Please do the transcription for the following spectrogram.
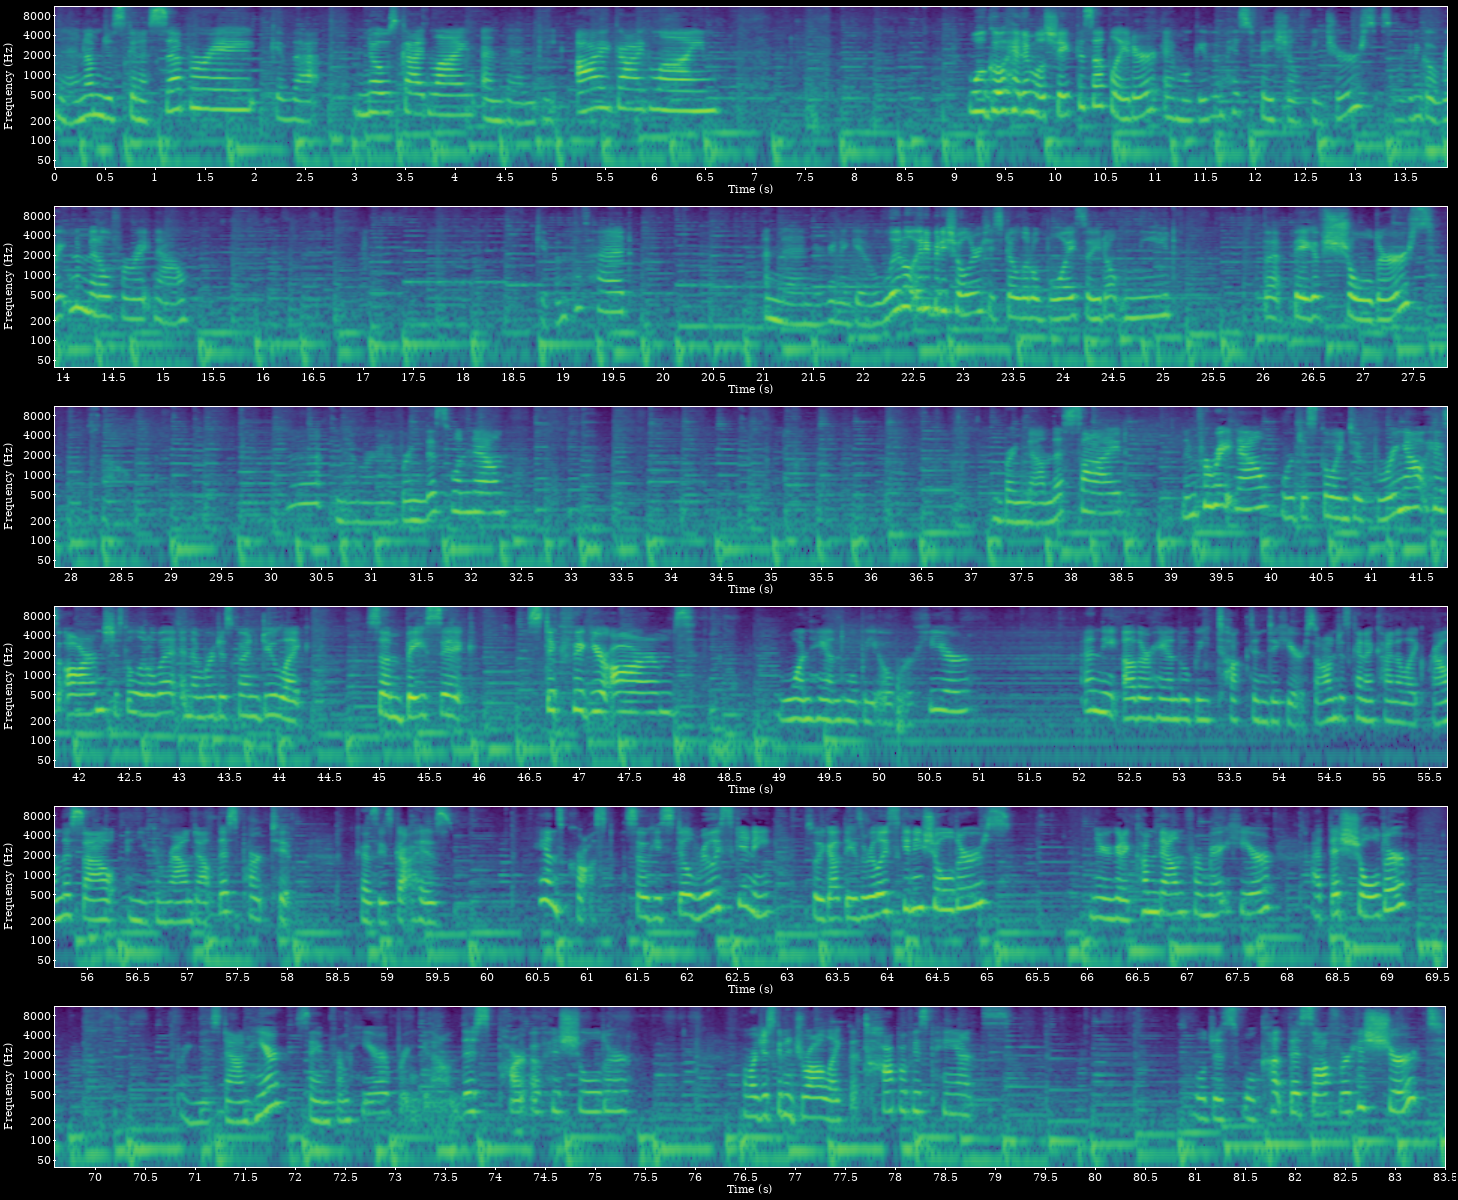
Then I'm just gonna separate, give that nose guideline and then the eye guideline. We'll go ahead and we'll shape this up later and we'll give him his facial features. So we're gonna go right in the middle for right now. Him his head. And then you're gonna give little itty bitty shoulders. He's still a little boy, so you don't need that big of shoulders. So, and then we're gonna bring this one down. Bring down this side. And for right now, we're just going to bring out his arms just a little bit, and then we're just going to do like some basic stick figure arms, one hand will be over here and the other hand will be tucked into here. So I'm just gonna kind of like round this out and you can round out this part too because he's got his hands crossed. So he's still really skinny. So we got these really skinny shoulders. And you're gonna come down from right here at this shoulder. Bring this down here, same from here, bring down this part of his shoulder. And we're just gonna draw like the top of his pants. We'll just, we'll cut this off for his shirt.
